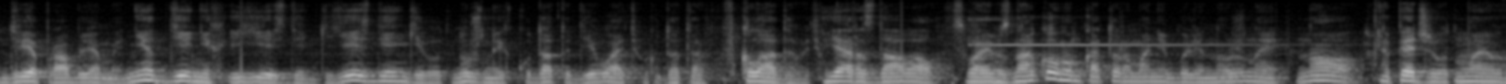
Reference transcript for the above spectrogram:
две проблемы. Нет денег и есть деньги. Есть деньги, вот нужно их куда-то девать, куда-то вкладывать. Я раздавал своим знакомым, которым они были нужны, но, опять же, вот мой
